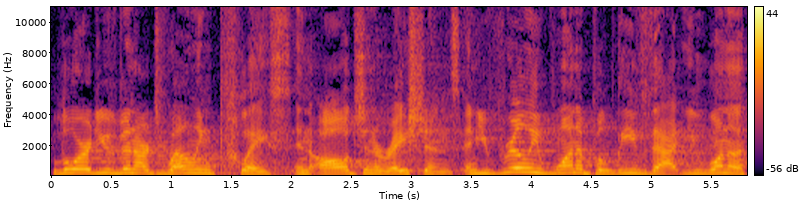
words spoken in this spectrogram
Lord, you've been our dwelling place in all generations. And you really want to believe that. You want to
